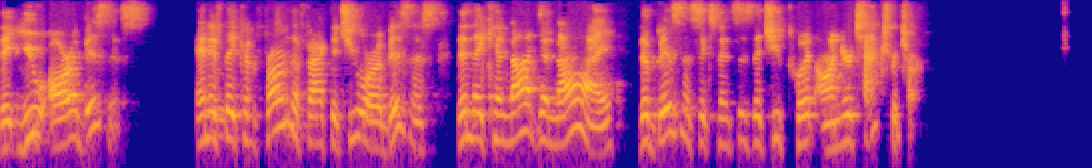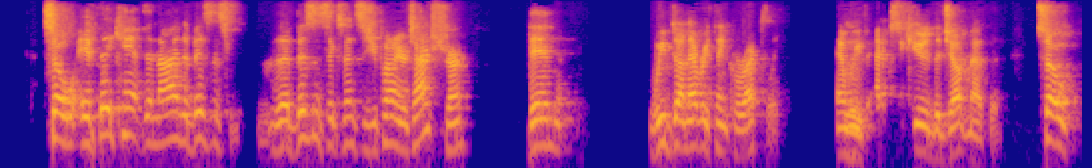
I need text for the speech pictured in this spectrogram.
that you are a business and if they confirm the fact that you are a business, then they cannot deny the business expenses that you put on your tax return. So if they can't deny the business the business expenses you put on your tax return, then we've done everything correctly and hmm. we've executed the jump method. So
